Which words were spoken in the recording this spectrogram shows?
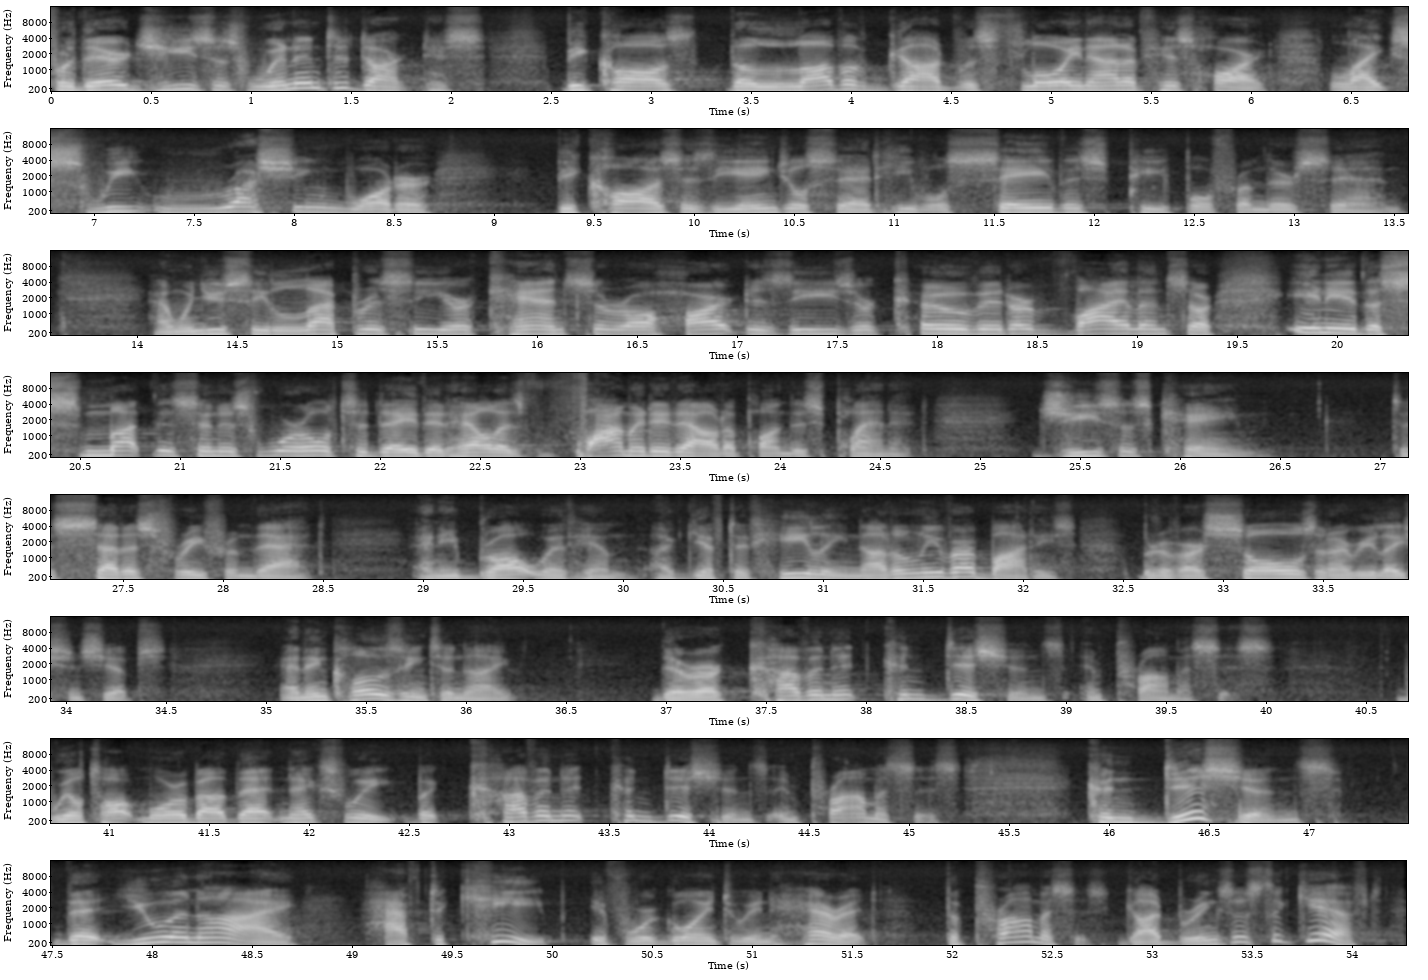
For there Jesus went into darkness because the love of God was flowing out of his heart like sweet rushing water. Because, as the angel said, he will save his people from their sin. And when you see leprosy or cancer or heart disease or COVID or violence or any of the smut that's in this world today that hell has vomited out upon this planet, Jesus came to set us free from that. And he brought with him a gift of healing, not only of our bodies, but of our souls and our relationships. And in closing tonight, there are covenant conditions and promises. We'll talk more about that next week. But covenant conditions and promises, conditions that you and I have to keep if we're going to inherit the promises. God brings us the gift,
